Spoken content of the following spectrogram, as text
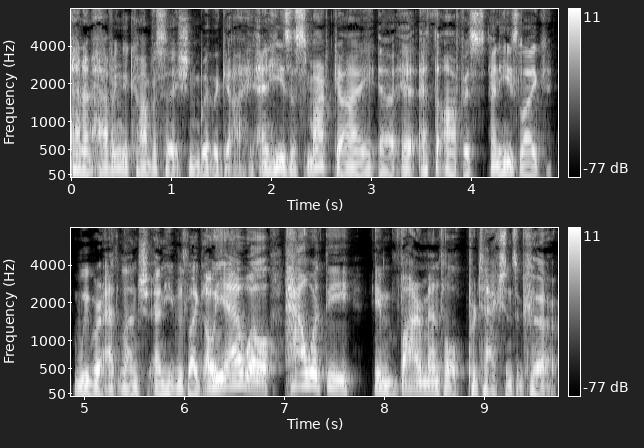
And I'm having a conversation with a guy, and he's a smart guy uh, at the office. And he's like, we were at lunch, and he was like, "Oh yeah, well, how would the environmental protections occur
